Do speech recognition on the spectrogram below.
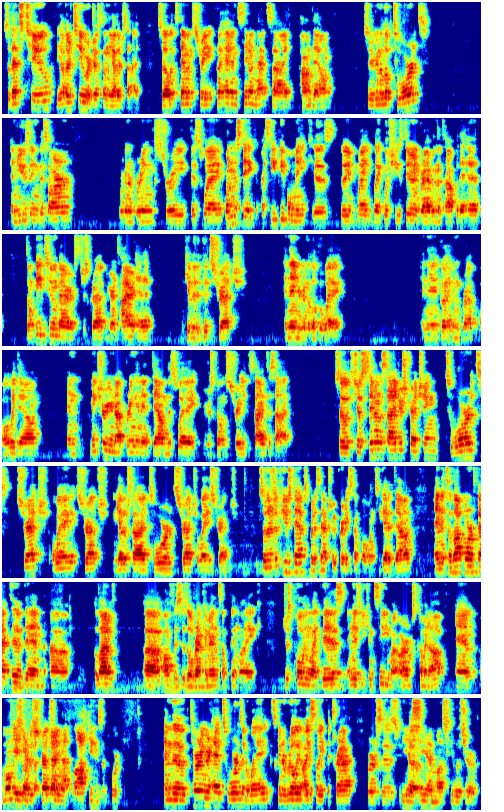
So that's two. The other two are just on the other side. So let's demonstrate. Go ahead and sit on that side, palm down. So you're going to look towards, and using this arm, we're going to bring straight this way. One mistake I see people make is they might, like what she's doing, grabbing the top of the head. Don't be too embarrassed. Just grab your entire head, give it a good stretch, and then you're going to look away. And then go ahead and wrap all the way down, and make sure you're not bringing it down this way. You're just going straight side to side. So it's just sit on the side you're stretching towards, stretch, away, stretch, the other side, towards, stretch, away, stretch. So there's a few steps, but it's actually pretty simple once you get it down. And it's a lot more effective than uh, a lot of uh, offices will recommend something like just pulling like this. And as you can see, my arm's coming up and I'm only Yeah, sort of stretching. That, that lock-in is important. And the turning your head towards and away, it's going to really isolate the trap versus The SCM musculature.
